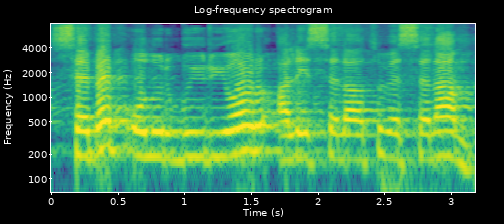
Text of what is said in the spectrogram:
sebep olur buyuruyor aleyhissalatu vesselam.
